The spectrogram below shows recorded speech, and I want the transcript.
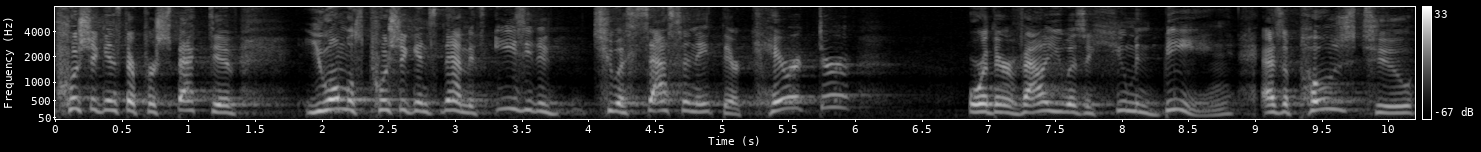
push against their perspective, you almost push against them. It's easy to, to assassinate their character or their value as a human being as opposed to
